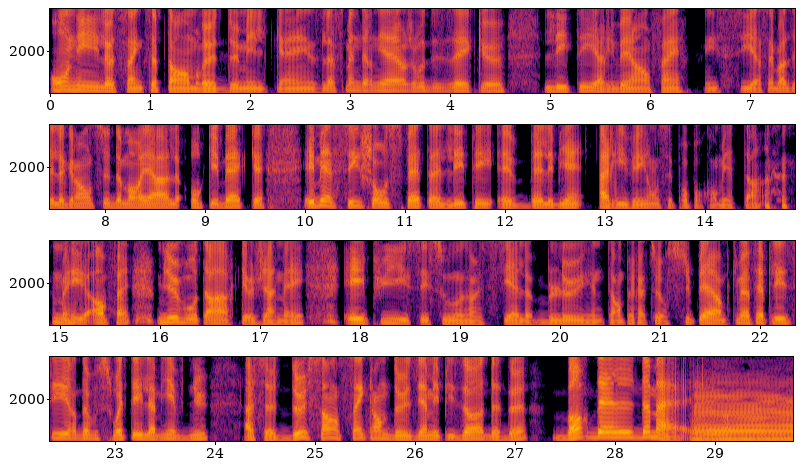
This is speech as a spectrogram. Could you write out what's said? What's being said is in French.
On est le 5 septembre 2015. La semaine dernière, je vous disais que l'été arrivait enfin ici à Saint-Basile-le-Grand, au sud de Montréal, au Québec. Eh bien, c'est chose faite. L'été est bel et bien arrivé. On ne sait pas pour combien de temps, mais enfin, mieux vaut tard que jamais. Et puis, c'est sous un ciel bleu et une température superbe qui me fait plaisir de vous souhaiter la bienvenue à ce 252e épisode de Bordel de mer.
